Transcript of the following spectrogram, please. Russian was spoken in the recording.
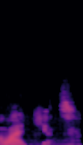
Молодец.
